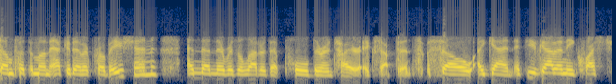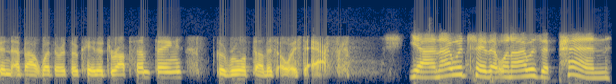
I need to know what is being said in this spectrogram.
Some put them on academic probation. And then there was a letter that pulled their entire acceptance. So again, if you've got any question about whether it's okay to drop something, good rule of thumb is always to ask. Yeah, and I would say that when I was at Penn,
